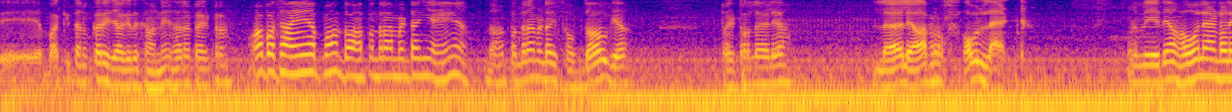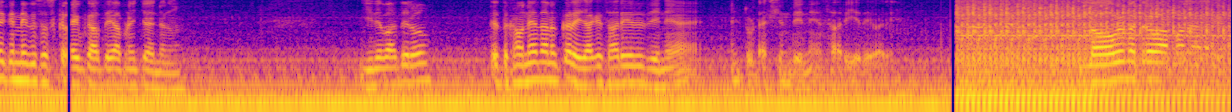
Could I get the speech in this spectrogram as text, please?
ਤੇ ਬਾਕੀ ਤੁਹਾਨੂੰ ਘਰੇ ਜਾ ਕੇ ਦਿਖਾਉਣੇ ਸਾਰਾ ਟਰੈਕਟਰ। ਆ ਬਸ ਆਏ ਆਪਾਂ 10 15 ਮਿੰਟਾਂ ਜੀ ਆਏ ਆ 10 15 ਮਿੰਟਾਂ 'ਚ ਸੌਦਾ ਹੋ ਗਿਆ। ਟਰੈਕਟਰ ਲੈ ਲਿਆ। ਲੈ ਲਿਆ ਫਿਰ ਹੌਲੈਂਡ ਹੁਣ ਵੇਖਦੇ ਆ ਹੌਲੈਂਡ ਵਾਲੇ ਕਿੰਨੇ ਕੁ ਸਬਸਕ੍ਰਾਈਬ ਕਰਦੇ ਆ ਆਪਣੇ ਚੈਨਲ ਨੂੰ। ਜਿਹਦੇ ਵਾਸਤੇ ਰਹੋ। ਤੇ ਦਿਖਾਉਣੇ ਆ ਤੁਹਾਨੂੰ ਘਰੇ ਜਾ ਕੇ ਸਾਰੇ ਇਹਦੇ ਦੇਣੇ ਆ ਇੰਟਰੋਡਕਸ਼ਨ ਦੇਣੇ ਆ ਸਾਰੀ ਇਹਦੇ ਬਾਰੇ। ਲਓ ਵੀ ਮਿੱਤਰੋ, ਆਪਾਂ ਲੈ ਲਗੇ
